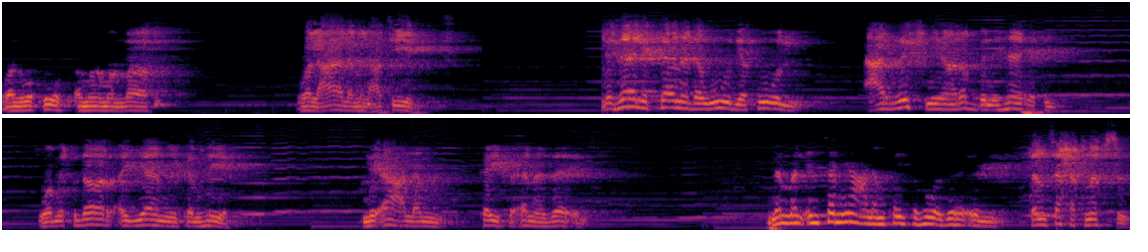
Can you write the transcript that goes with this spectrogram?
والوقوف أمام الله والعالم العتيد. لذلك كان داود يقول عرفني يا رب نهايتي ومقدار أيامي كم هي لأعلم كيف أنا زائل. لما الإنسان يعلم كيف هو زائل. تنسحق نفسه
